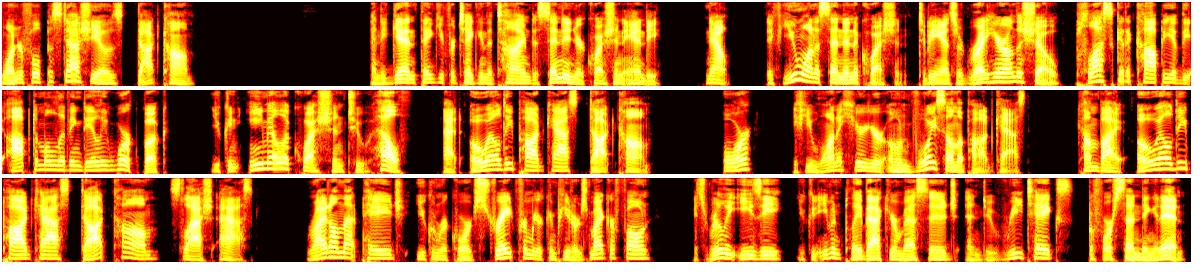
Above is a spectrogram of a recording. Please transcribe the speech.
wonderfulpistachios.com. And again, thank you for taking the time to send in your question, Andy. Now, if you want to send in a question to be answered right here on the show, plus get a copy of the Optimal Living Daily Workbook, you can email a question to health at oldpodcast.com. Or if you want to hear your own voice on the podcast, come by oldpodcast.com slash ask. Right on that page, you can record straight from your computer's microphone. It's really easy. You can even play back your message and do retakes before sending it in.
